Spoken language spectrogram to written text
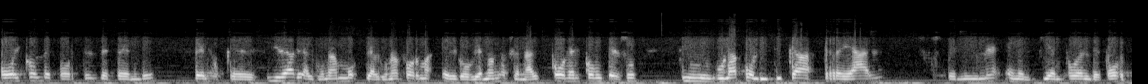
Hoy con deportes depende de lo que decida de alguna de alguna forma el gobierno nacional con el Congreso sin ninguna política real sostenible en el tiempo del deporte.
